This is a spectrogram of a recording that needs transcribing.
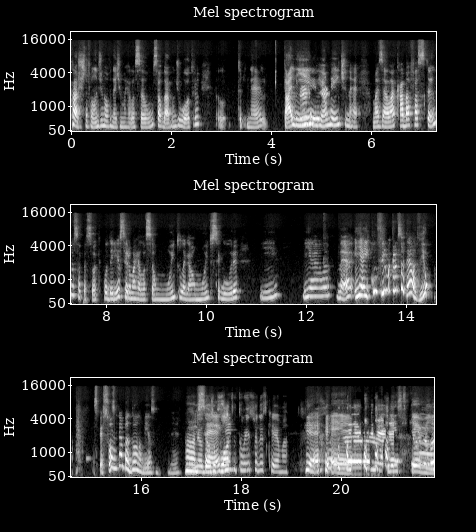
Claro, a gente está falando de novo, né, de uma relação saudável um de outro, né? Tá ali uhum. realmente, né? Mas ela acaba afastando essa pessoa que poderia ser uma relação muito legal, muito segura, e, e ela, né? E aí confirma a crença dela, viu? As pessoas me abandonam mesmo, né? Ah, meu segue... Deus, o plot twist do esquema. É, é. esquema.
